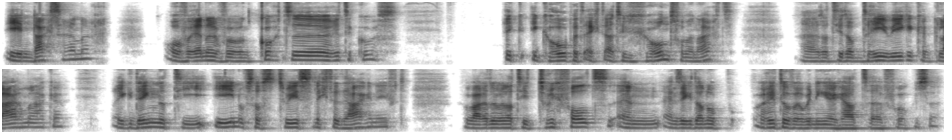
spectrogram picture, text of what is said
eendagsrenner. Of renner voor een korte rittenkoers. Ik, ik hoop het echt uit de grond van mijn hart. Uh, dat hij dat op drie weken kan klaarmaken. Ik denk dat hij één of zelfs twee slechte dagen heeft, waardoor dat hij terugvalt en, en zich dan op ritoverwinningen gaat uh, focussen.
